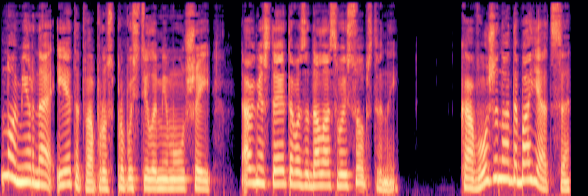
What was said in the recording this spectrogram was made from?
Но мирно и этот вопрос пропустила мимо ушей, а вместо этого задала свой собственный. Кого же надо бояться?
